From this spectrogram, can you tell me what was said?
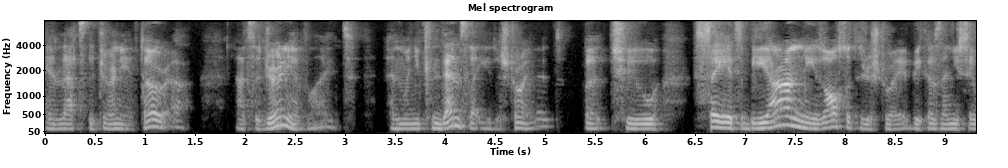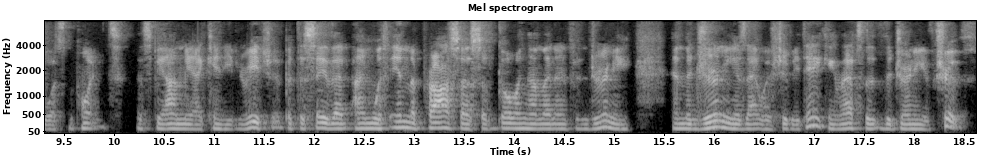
and that's the journey of Torah. That's the journey of light. And when you condense that, you destroy it. But to say it's beyond me is also to destroy it because then you say, what's the point? It's beyond me. I can't even reach it. But to say that I'm within the process of going on that infinite journey, and the journey is that we should be taking, that's the, the journey of truth,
